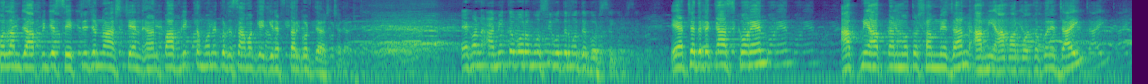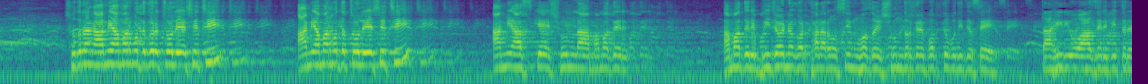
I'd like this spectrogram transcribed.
বললাম যে, আপনি যে সেফটির জন্য আসছেন, এখন পাবলিক তো মনে করতেছে আমাকে গ্রেফতার করতে আসছেন এখন আমি তো বড় মুসিবতের মধ্যে পড়ছি। এর চাইতে কাজ করেন, আপনি আপনার মতো সামনে যান, আমি আমার মতো করে যাই। সুতরাং আমি আমার মতো করে চলে এসেছি। আমি আমার মতো চলে এসেছি। আমি আজকে শুনলাম আমাদের আমাদের বিজয়নগর থানার ওসি মহোদয় সুন্দর করে বক্তব্য দিতেছে। তাহিরি ওয়াজের ভিতরে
